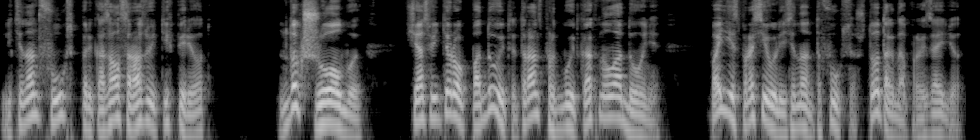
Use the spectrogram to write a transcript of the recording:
Лейтенант Фукс приказал сразу идти вперед. «Ну так шел бы. Сейчас ветерок подует, и транспорт будет как на ладони. Пойди спроси у лейтенанта Фукса, что тогда произойдет?»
